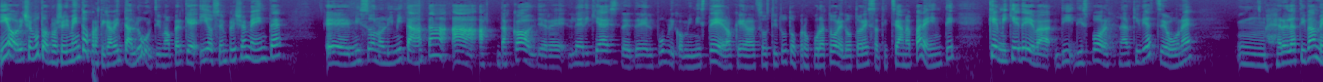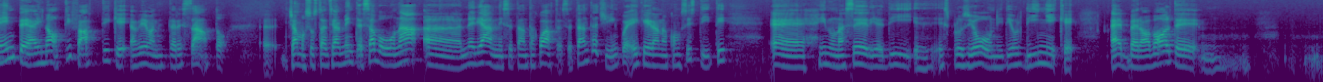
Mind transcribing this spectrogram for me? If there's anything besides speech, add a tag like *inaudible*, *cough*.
Io ho ricevuto il procedimento praticamente all'ultimo perché io semplicemente eh, mi sono limitata a, ad accogliere le richieste del pubblico ministero, che era il sostituto procuratore dottoressa Tiziana Parenti, che mi chiedeva di disporre l'archiviazione mh, relativamente ai noti fatti che avevano interessato eh, diciamo sostanzialmente Savona eh, negli anni 74 e 75 e che erano consistiti eh, in una serie di eh, esplosioni, di ordigni che ebbero a volte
